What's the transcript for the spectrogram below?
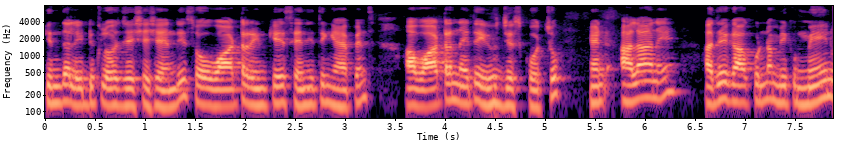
కింద లిడ్ క్లోజ్ చేసేసేయండి. So water in case anything happens ఆ వాటర్ని అయితే యూజ్ చేసుకోవచ్చు. అండ్ అలానే అదే కాకుండా మీకు main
